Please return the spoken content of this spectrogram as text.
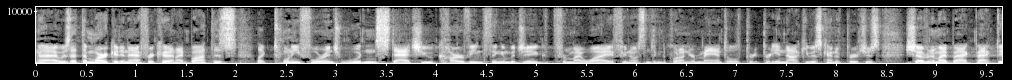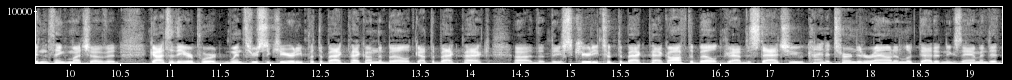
I was at the market in Africa and I bought this like 24 inch wooden statue carving thingamajig for my wife, you know, something to put on your mantle. Pretty, pretty innocuous kind of purchase. Shoved it in my backpack, didn't think much of it. Got to the airport, went through security, put the backpack on the belt, got the backpack. Uh, the, the security took the backpack off the belt, grabbed the statue, kind of turned it around and looked at it and examined it.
